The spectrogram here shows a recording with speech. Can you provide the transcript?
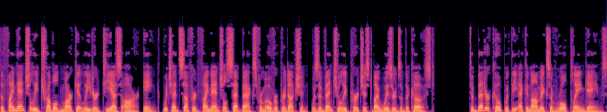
The financially troubled market leader TSR, Inc., which had suffered financial setbacks from overproduction, was eventually purchased by Wizards of the Coast. To better cope with the economics of role-playing games,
